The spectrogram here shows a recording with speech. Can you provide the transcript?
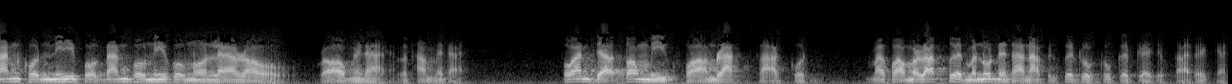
นั้นคนนี้พวกนั้นพวกนี้พวกโน้นแล้วเราเราเอาไม่ได้ เราทำไม่ได้ เพราะฉะนั้นจะต้องมีความรักสากลหมายความมารักเพื่อนมนุษย์ในฐานะเป็นเพื่อนร่วมทุกข์เกิดแก่เจ็บตายด้วยกัน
